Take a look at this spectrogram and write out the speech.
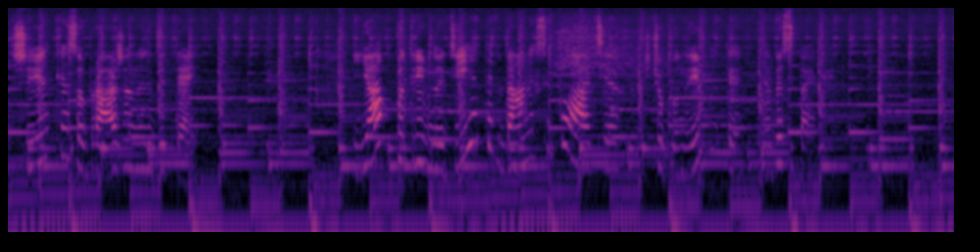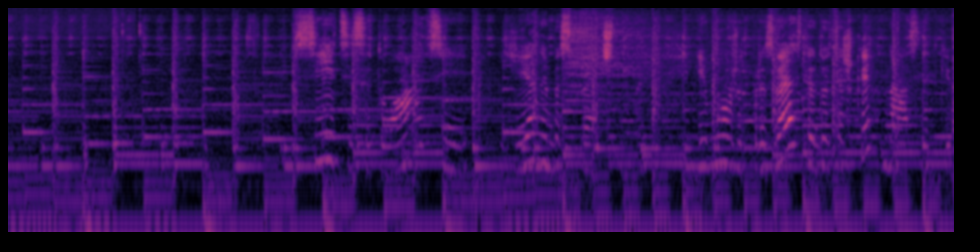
вчинки зображених дітей. Як потрібно діяти в даних ситуаціях, щоб уникнути небезпеки? Всі ці ситуації є небезпечними і можуть призвести до тяжких наслідків.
